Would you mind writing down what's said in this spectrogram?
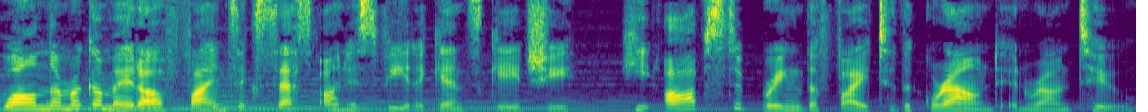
While Nurmagomedov finds success on his feet against Gaethje, he opts to bring the fight to the ground in round two.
